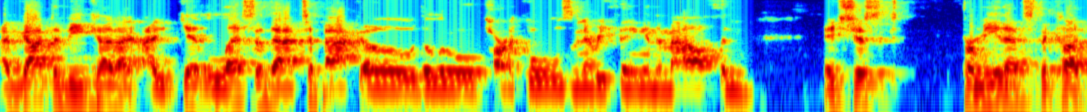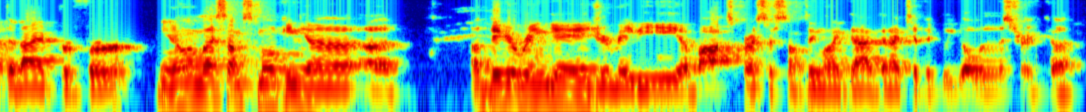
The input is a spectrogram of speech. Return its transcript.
I've got the V cut, I, I get less of that tobacco, the little particles and everything in the mouth, and it's just for me that's the cut that I prefer. You know, unless I'm smoking a, a a bigger ring gauge or maybe a box press or something like that, then I typically go with a straight cut.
